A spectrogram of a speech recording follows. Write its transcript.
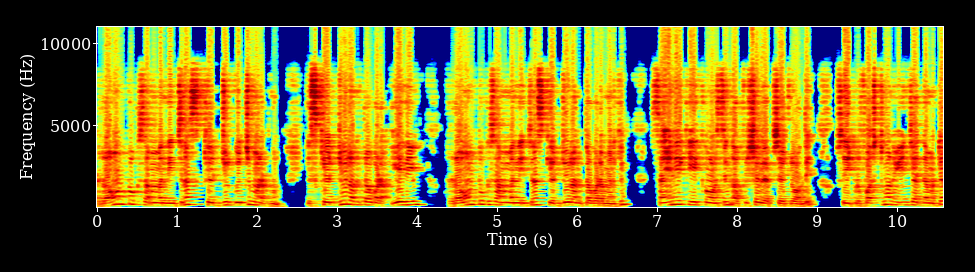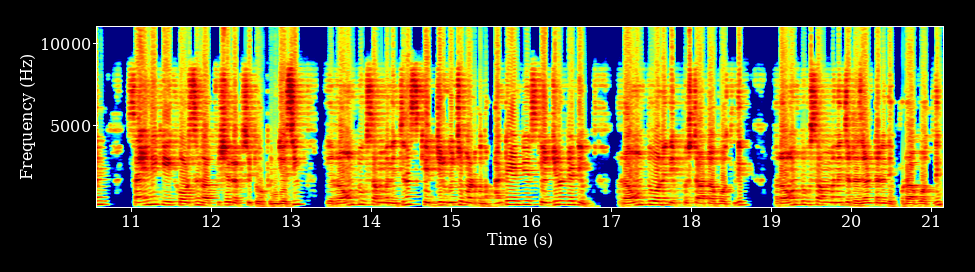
రౌండ్ టూ కి సంబంధించిన స్కెడ్యూల్ గురించి మాట్లాడుతున్నాం ఈ స్కెడ్యూల్ అంతా కూడా ఏది? రౌండ్ టూ కి సంబంధించిన స్కెడ్యూల్ అంతా కూడా మనకి సైనిక్ ఈ కౌన్సిలింగ్ అఫీషియల్ వెబ్సైట్లో ఉంది. సో ఇప్పుడు ఫస్ట్ మనం ఏం చేద్దామంటే సైనిక్ ఈ కౌన్సిలింగ్ అఫీషియల్ వెబ్సైట్ ఓపెన్ చేసి ఈ రౌండ్ టూ కి సంబంధించిన స్కెడ్యూల్ గురించి మాట్లాడుకుందాం. అంటే ఏంటి? స్కెడ్యూల్ అంటే ఏంటి? రౌండ్ టూ అనేది ఎప్పుడు స్టార్ట్ అవబోతుంది? రౌండ్ టూ కి సంబంధించిన రిజల్ట్ అనేది ఎప్పుడు రాబోతుంది?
